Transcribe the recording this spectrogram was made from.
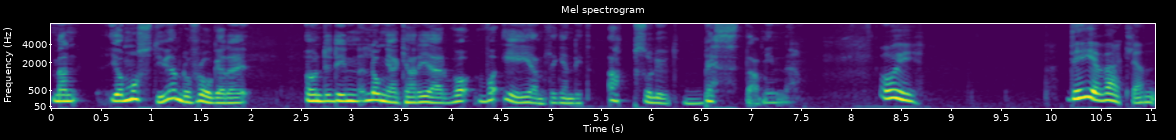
Men jag måste ju ändå fråga dig, under din långa karriär, vad, vad är egentligen ditt absolut bästa minne? Oj. Det är verkligen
